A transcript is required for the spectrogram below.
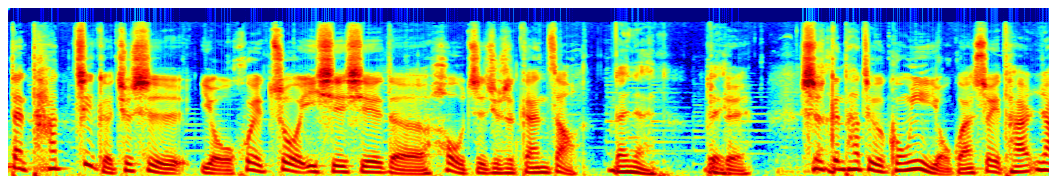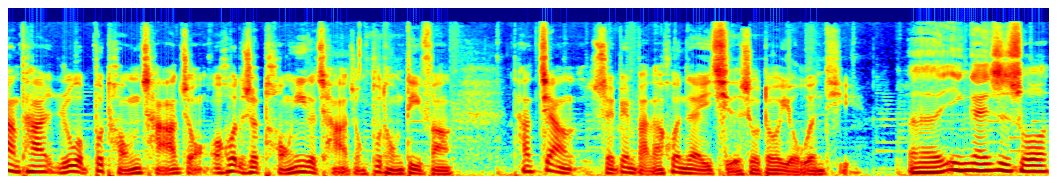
但它这个就是有会做一些些的后置，就是干燥，当然，对不对？是跟它这个工艺有关，所以它让它如果不同茶种，或者说同一个茶种不同地方，它这样随便把它混在一起的时候都会有问题。呃，应该是说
